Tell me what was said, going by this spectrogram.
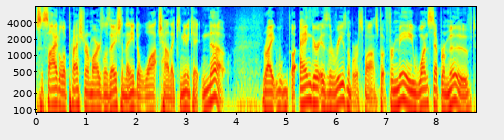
societal oppression or marginalization they need to watch how they communicate. No right? Anger is the reasonable response. But for me, one step removed,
